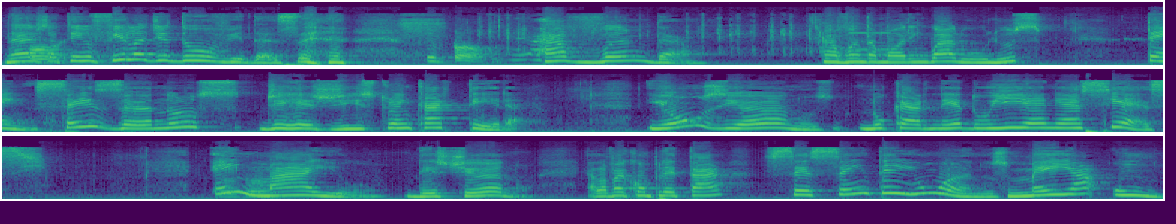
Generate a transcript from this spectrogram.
né? Já tenho fila de dúvidas. Que bom. A Wanda, a Wanda mora em Guarulhos, tem seis anos de registro em carteira e 11 anos no carnê do INSS. Em uhum. maio deste ano, ela vai completar 61 anos, 61.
